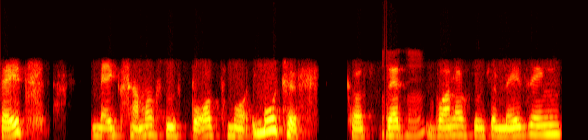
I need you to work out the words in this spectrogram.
said, make some of those boards more emotive, because that's mm-hmm. one of those amazing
